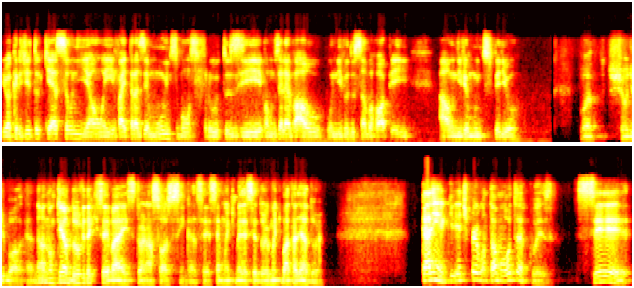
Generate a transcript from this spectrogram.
Eu acredito que essa união aí vai trazer muitos bons frutos e vamos elevar o, o nível do samba hop aí a um nível muito superior. Pô, show de bola, cara. Não, não tenho dúvida que você vai se tornar sócio, sim, cara. Você, você é muito merecedor, muito batalhador. Carinha, queria te perguntar uma outra coisa. Você,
